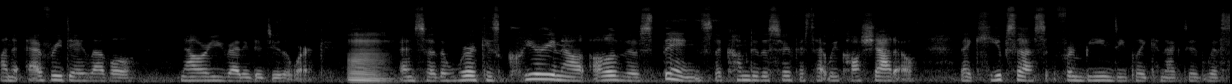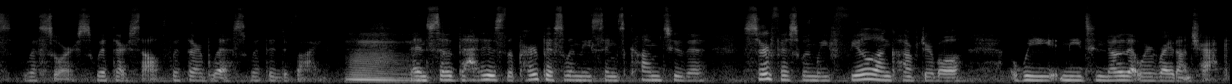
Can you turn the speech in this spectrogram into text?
on an everyday level, now are you ready to do the work? Mm. And so the work is clearing out all of those things that come to the surface that we call shadow, that keeps us from being deeply connected with with source, with ourself, with our bliss, with the divine. Mm. And so that is the purpose when these things come to the surface when we feel uncomfortable we need to know that we're right on track.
